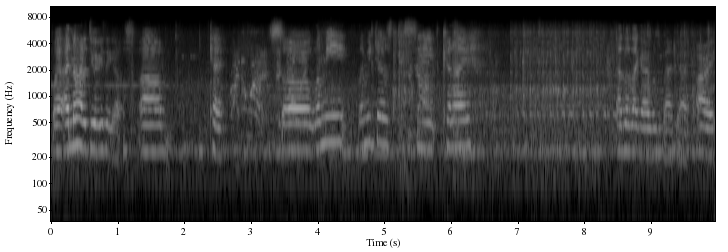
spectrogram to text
But I know how to do everything else. Um, okay. So let me let me just see. Can I? I thought that guy was a bad guy. All right.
